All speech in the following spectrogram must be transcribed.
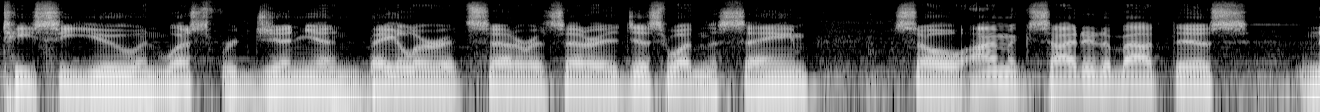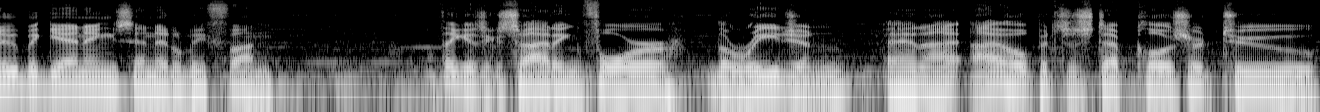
TCU and West Virginia and Baylor, et cetera, et cetera. It just wasn't the same. So I'm excited about this new beginnings, and it'll be fun. I think it's exciting for the region, and I, I hope it's a step closer to.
